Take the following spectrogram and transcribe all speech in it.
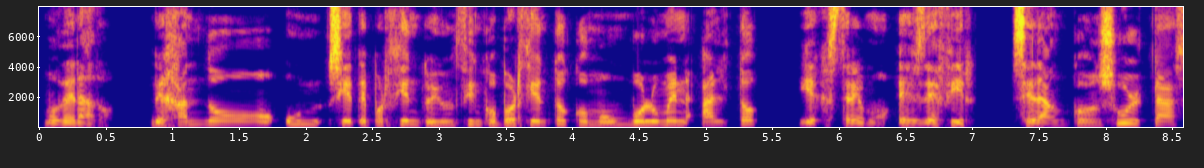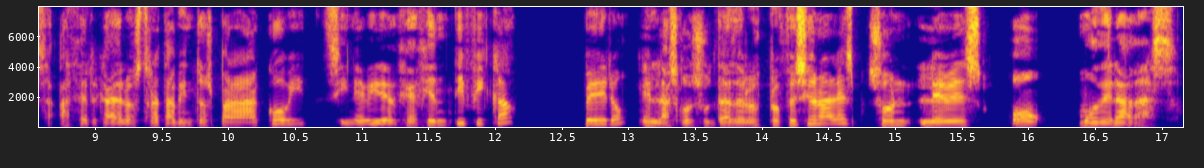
moderado, dejando un 7% y un 5% como un volumen alto y extremo, es decir, se dan consultas acerca de los tratamientos para la COVID sin evidencia científica, pero en las consultas de los profesionales son leves o moderadas.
